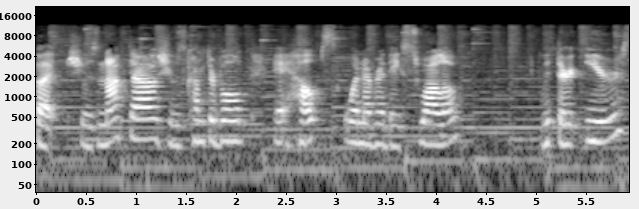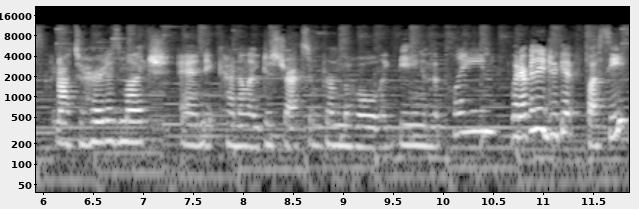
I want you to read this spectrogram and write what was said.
but she was knocked out she was comfortable. It helps whenever they swallow with their ears not to hurt as much and it kind of like distracts them from the whole like being in the plane. Whenever they do get fussy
